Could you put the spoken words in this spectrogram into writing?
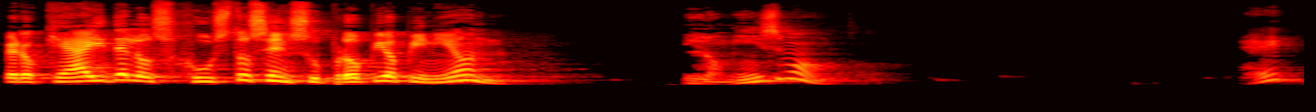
Pero ¿qué hay de los justos en su propia opinión? Lo mismo. ¿Eh?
